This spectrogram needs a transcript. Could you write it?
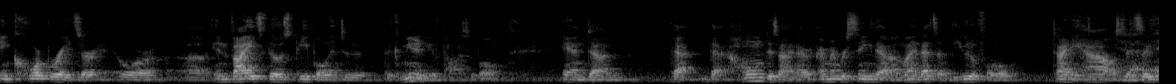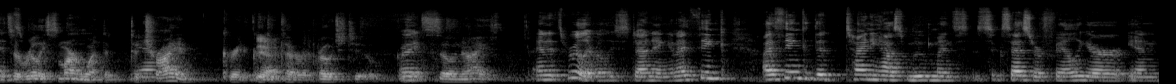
incorporates or or uh, invites those people into the, the community if possible, and um, that that home design. I, I remember seeing that online. That's a beautiful tiny house. Yeah, it's, a, it's, it's- a really smart one to, to Yeah. try and create a cookie Yeah. cutter approach to. 'cause Right. It's so nice. and it's really really stunning. And I think I think the tiny house movement's success or failure in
